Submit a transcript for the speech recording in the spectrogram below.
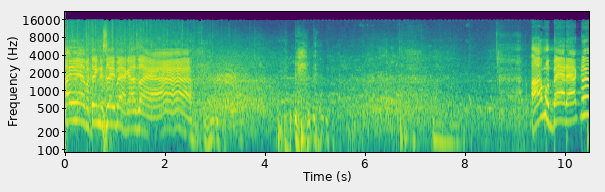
I didn't have a thing to say back. I was like, ah. I'm a bad actor,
